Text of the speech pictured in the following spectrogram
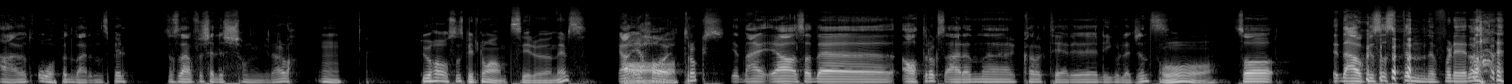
er jo et åpen verdensspill. Så det er forskjellige sjangre her, da. Mm. Du har også spilt noe annet, sier du, Nils? Atrox? nei, ja, altså det Atrox er en eh, karakter i League of Legends. Oh. Så det er jo ikke så spennende for dere, da.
